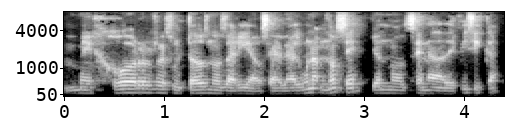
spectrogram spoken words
mejor resultados nos daría. O sea, de alguna, no sé, yo no sé nada de física.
